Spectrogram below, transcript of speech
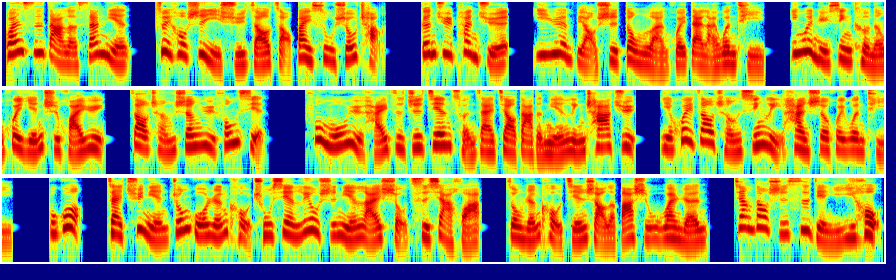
官司打了三年，最后是以徐早早败诉收场。根据判决，医院表示冻卵会带来问题，因为女性可能会延迟怀孕，造成生育风险；父母与孩子之间存在较大的年龄差距，也会造成心理和社会问题。不过，在去年，中国人口出现六十年来首次下滑，总人口减少了八十五万人，降到十四点一亿后，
